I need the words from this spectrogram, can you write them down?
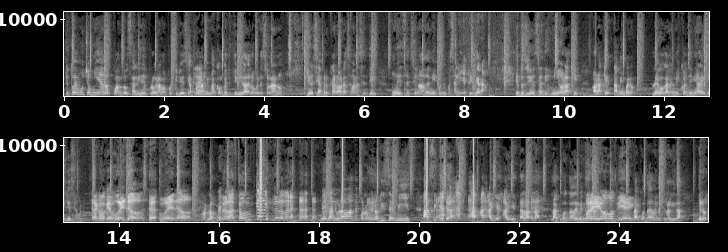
Yo tuve mucho miedo cuando salí del programa porque yo decía, por Claro. la misma competitividad de los venezolanos, yo decía, pero claro, ahora se van a sentir muy decepcionados de mí porque pues salí de primera. Entonces yo decía, Dios mío, ahora que, ahora que, también, bueno, luego gané mis congeniality y yo decía, bueno, Era como que bueno, bueno. por lo Me menos bastó un capítulo para. me gané una banda y por lo menos dice Miss. Así que ahí, ahí está la, la, la cuota de Por ahí vamos bien. La cuota de venezolanidad. Pero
